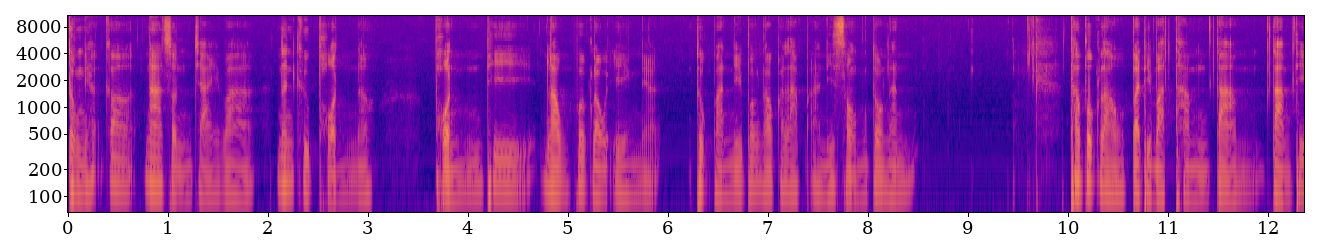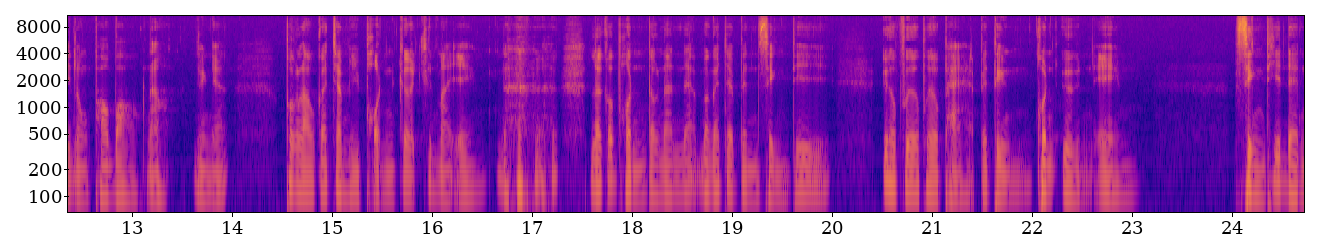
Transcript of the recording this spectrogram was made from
ตรงนี้ก็น่าสนใจว่านั่นคือผลเนาะผลที่เราพวกเราเองเนี่ยทุกวันนี้พวกเราก็รับอานิสงส์ตรงนั้น ถ้าพวกเราปฏิบัติธรรมตามตามที่หลวงพ่อบอกเนาะอย่างเนี้ย พวกเราก็จะมีผลเกิดขึ้นมาเอง แล้วก็ผลตรงนั้นเนี่ยมันก็จะเป็นสิ่งที่เอื้อเฟื้อเผื่อแผ่ไปถึงคนอื่นเอง สิ่งที่เด่น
